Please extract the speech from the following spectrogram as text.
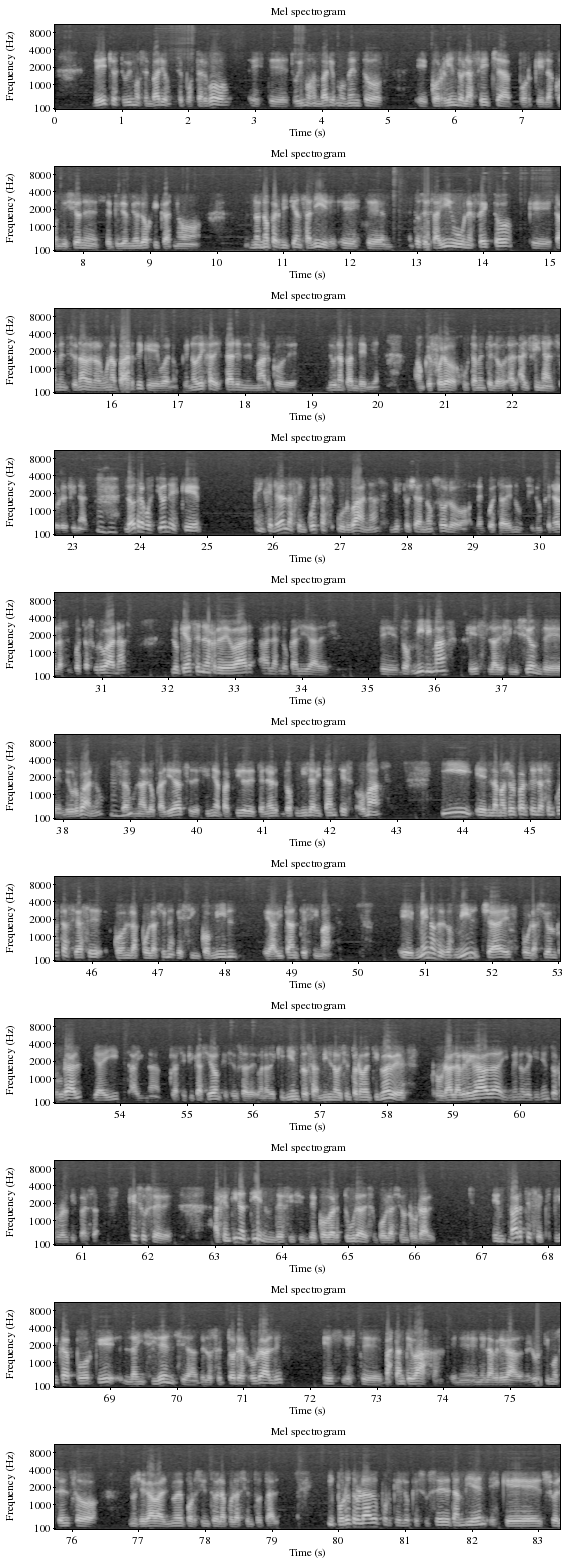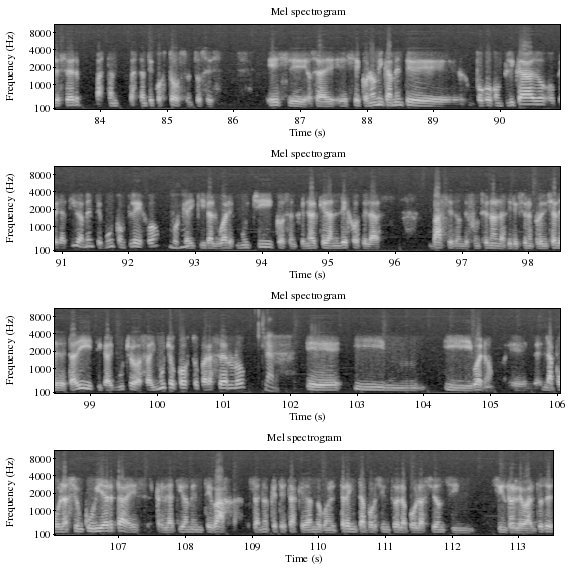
de hecho estuvimos en varios, se postergó, este, tuvimos en varios momentos eh, corriendo la fecha porque las condiciones epidemiológicas no, no, no permitían salir. Este, entonces ahí hubo un efecto que está mencionado en alguna parte que bueno que no deja de estar en el marco de, de una pandemia aunque fuera justamente lo, al, final sobre el final la otra cuestión es que en general las encuestas urbanas y esto ya no solo la encuesta de NUT sino en general las encuestas urbanas lo que hacen es relevar a las localidades de 2.000 y más que es la definición de, urbano, o sea, una localidad se define a partir de tener 2.000 habitantes o más, y en la mayor parte de las encuestas se hace con las poblaciones de 5.000 eh, habitantes y más. Eh, menos de 2.000 ya es población rural, y ahí hay una clasificación que se usa de, bueno, de 500 a 1999 es rural agregada y menos de 500 rural dispersa. ¿Qué sucede? Argentina tiene un déficit de cobertura de su población rural. En parte se explica porque la incidencia de los sectores rurales es este, bastante baja en, el agregado. En el último censo no llegaba al 9% de la población total. Y por otro lado, porque lo que sucede también es que suele ser bastante, bastante costoso. Entonces, es, eh, o sea, es económicamente un poco complicado, operativamente muy complejo, porque hay que ir a lugares muy chicos, en general quedan lejos de las bases donde funcionan las direcciones provinciales de estadística, hay mucho, o sea, hay mucho costo para hacerlo. Claro. Eh, y, y, bueno, eh, la población cubierta es relativamente baja, o sea, no es que te estás quedando con el 30% de la población sin, sin relevar. Entonces,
